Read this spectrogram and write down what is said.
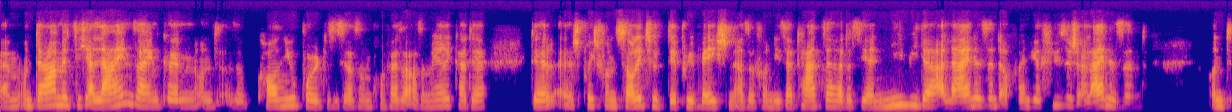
ähm, und damit sich allein sein können. Und also Carl Newport, das ist ja so ein Professor aus Amerika, der, der äh, spricht von Solitude Deprivation, also von dieser Tatsache, dass wir nie wieder alleine sind, auch wenn wir physisch alleine sind. Und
